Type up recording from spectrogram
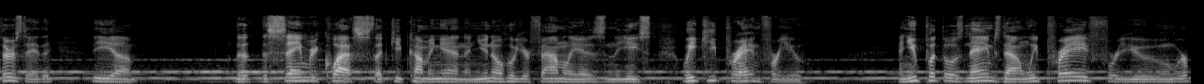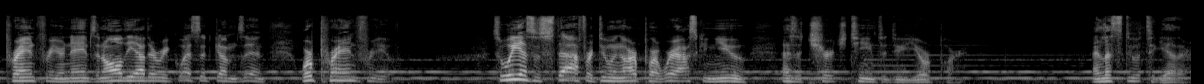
Thursday. The, the, um, the, the same requests that keep coming in, and you know who your family is in the East, we keep praying for you and you put those names down we pray for you we're praying for your names and all the other requests that comes in we're praying for you so we as a staff are doing our part we're asking you as a church team to do your part and let's do it together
